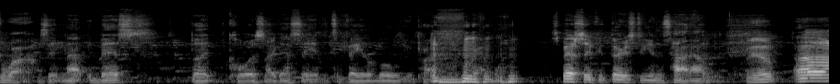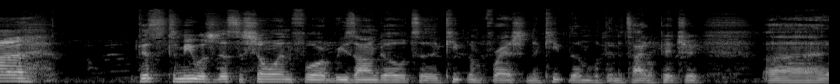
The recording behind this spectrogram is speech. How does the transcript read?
Wow. Is it not the best, but of course, like I said, if it's available, you're probably gonna grab one. Especially if you're thirsty and it's hot out. Yep. Uh, this to me was just a showing for Breezango to keep them fresh and to keep them within the title picture. Uh,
